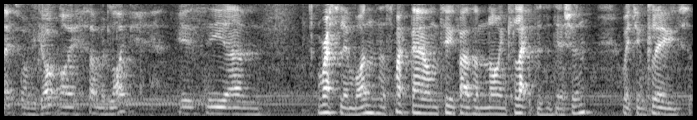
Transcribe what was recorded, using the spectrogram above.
Next one we got, like some would like, is the um, wrestling one, the SmackDown 2009 Collector's Edition, which includes,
